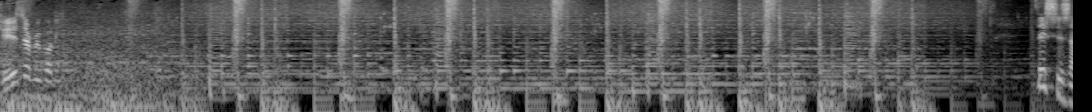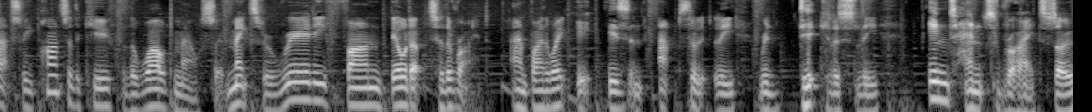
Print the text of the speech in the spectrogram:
Cheers, everybody. This is actually part of the queue for the Wild Mouse, so it makes a really fun build up to the ride. And by the way, it is an absolutely ridiculously intense ride, so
